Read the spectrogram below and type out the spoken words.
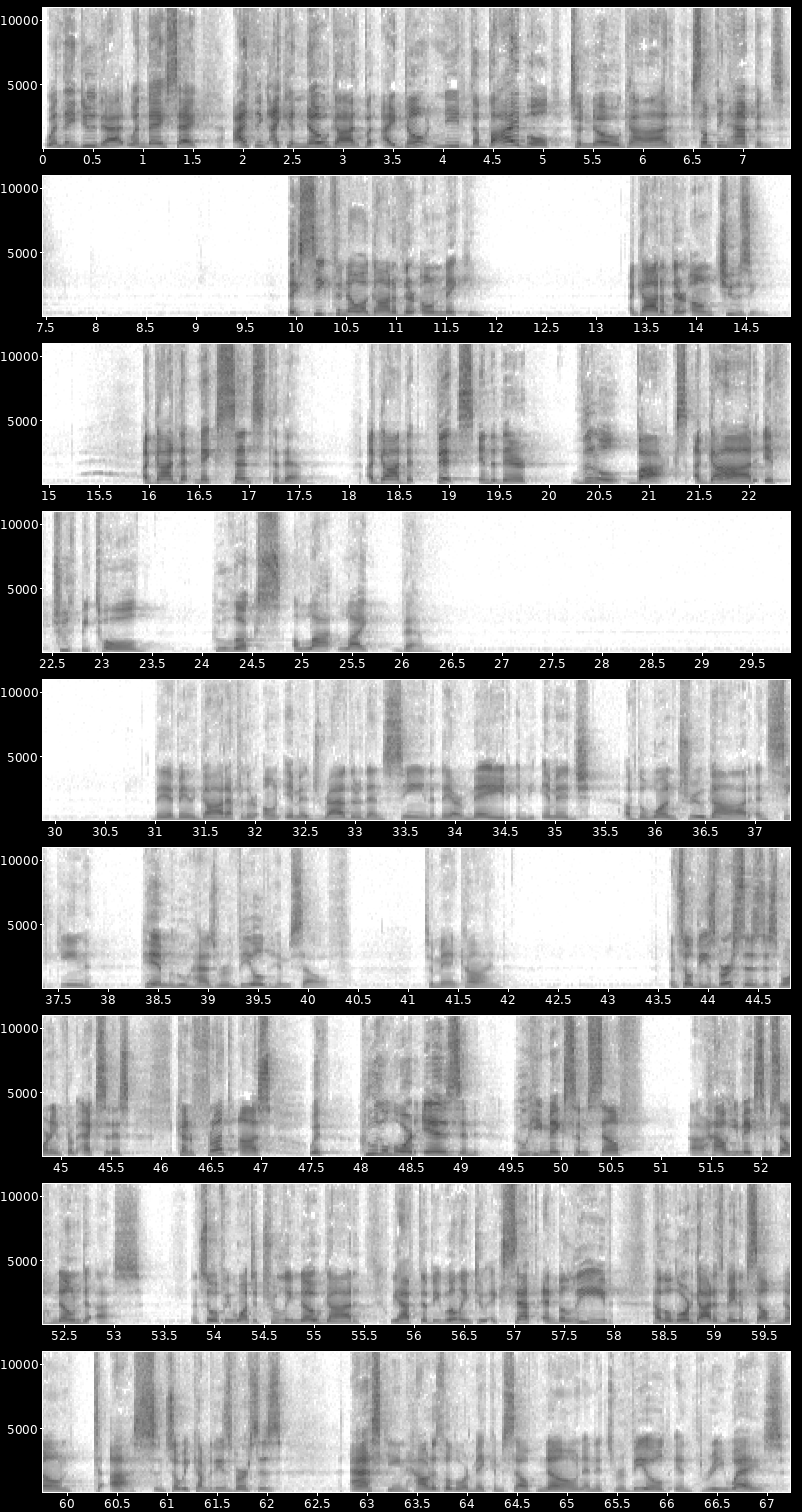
When they do that, when they say, I think I can know God, but I don't need the Bible to know God, something happens. They seek to know a God of their own making, a God of their own choosing, a God that makes sense to them, a God that fits into their little box, a God, if truth be told, who looks a lot like them. They have made a God after their own image rather than seeing that they are made in the image of the one true God and seeking Him who has revealed Himself to mankind. And so these verses this morning from Exodus confront us with who the Lord is and who He makes Himself, uh, how He makes Himself known to us. And so, if we want to truly know God, we have to be willing to accept and believe how the Lord God has made himself known to us. And so we come to these verses asking, How does the Lord make himself known? And it's revealed in three ways.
